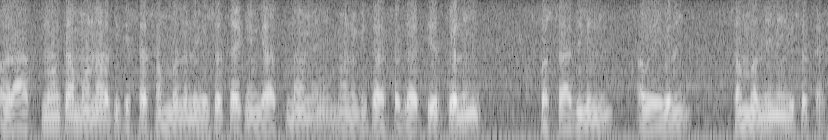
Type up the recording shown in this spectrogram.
और आत्मा का मनादि के साथ संबंध नहीं हो सकता, क्योंकि आत्मा में मन के साथ सजातीयत्व नहीं, स्पर्शादि भी नहीं, अवयव नहीं। संबंध ही नहीं हो सकता। है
